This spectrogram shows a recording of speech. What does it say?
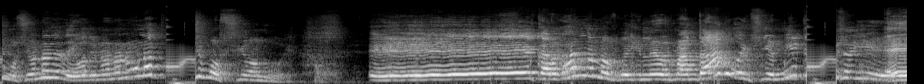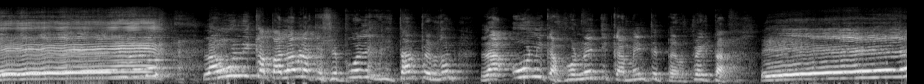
p- emoción, nada de odio. No, no, no, una p- emoción, güey. Eh, cargándonos, güey, en la hermandad, güey. Cien mil c- ahí. ¡Eh! La única palabra que se puede gritar, perdón, la única fonéticamente perfecta. Eh,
